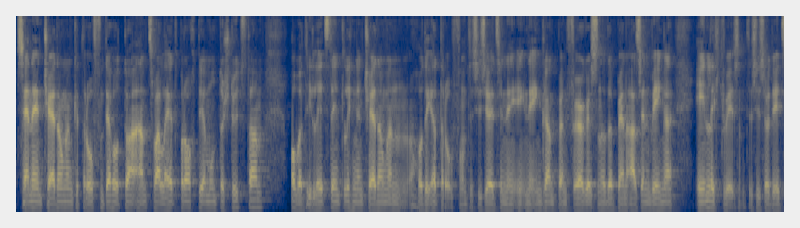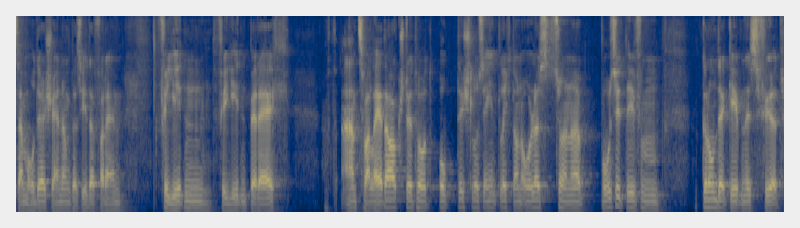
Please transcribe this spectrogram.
seine Entscheidungen getroffen. Der hat da ein, zwei Leute braucht, die ihm unterstützt haben. Aber die letztendlichen Entscheidungen hat er getroffen. Und das ist ja jetzt in, in England beim Ferguson oder beim Arsene Wenger ähnlich gewesen. Das ist halt jetzt eine Modeerscheinung, dass jeder Verein für jeden, für jeden Bereich ein, zwei Leute angestellt hat, ob das schlussendlich dann alles zu einem positiven Grundergebnis führt,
